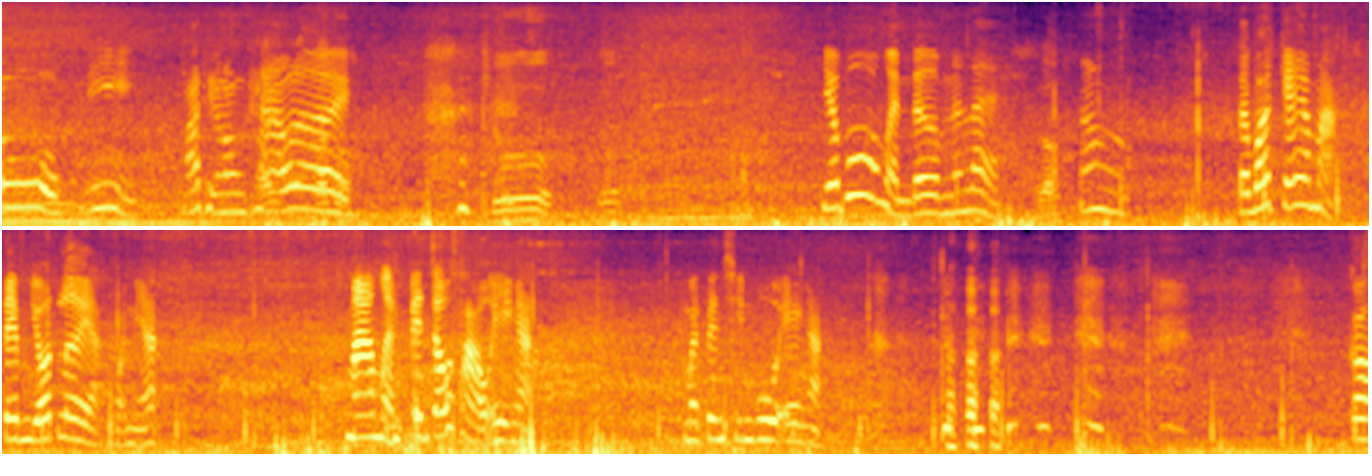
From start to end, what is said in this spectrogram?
ดูนี่ มาถึงรองเท้าเลย ดูดูยาโบเหมือนเดิมนั่นแหละเหรออืมแต่ว่าแก้มอะเต็มยศเลยอะวันเนี้ย มาเหมือนเป็นเจ้าสาวเองอะเหมือนเป็นชินบูเองอะ ก็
